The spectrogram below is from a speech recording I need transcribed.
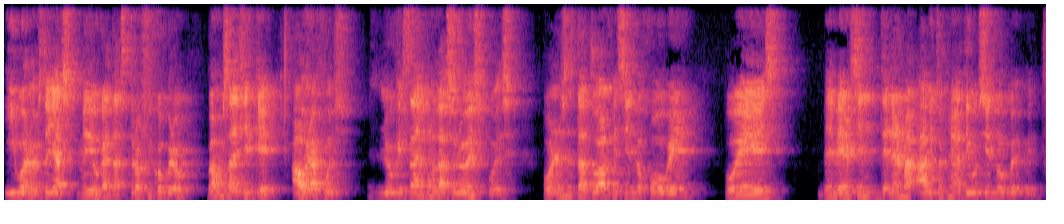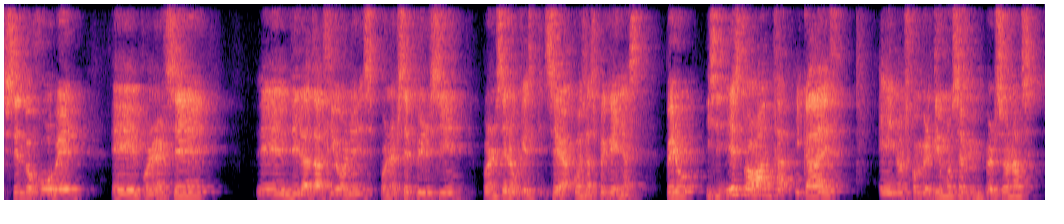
Y bueno, esto ya es medio catastrófico, pero vamos a decir que ahora pues lo que está de moda solo es pues ponerse tatuaje siendo joven, pues beber sin tener hábitos negativos siendo, siendo joven, eh, ponerse eh, dilataciones, ponerse piercing, ponerse lo que sea, cosas pequeñas. Pero, y si esto avanza y cada vez eh, nos convertimos en personas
